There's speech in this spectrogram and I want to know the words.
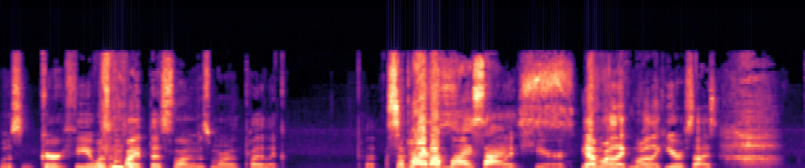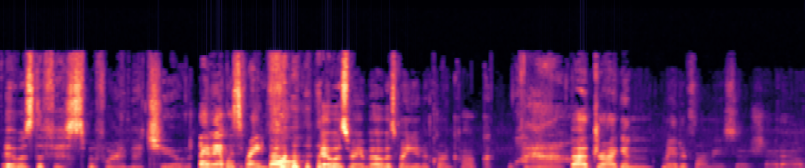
was girthy. It wasn't quite this long. It was more probably like So probably about my size. like here. Yeah more like more like your size. It was the fist before i met you. And it was rainbow. it was rainbow. It was my unicorn cock. Wow. bad dragon made it for me so shout out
